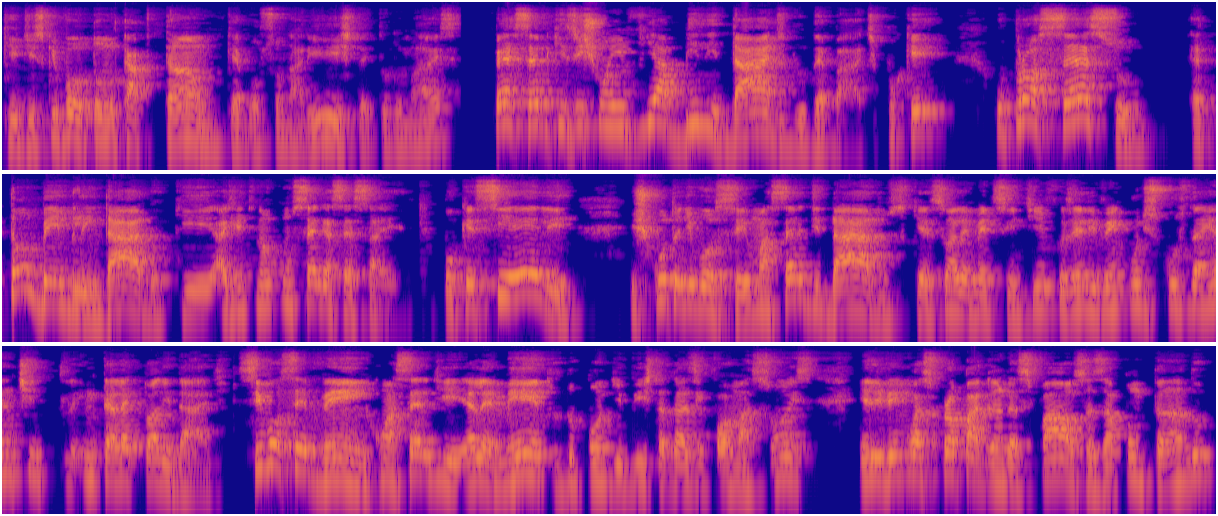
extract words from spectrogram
que diz que votou no capitão, que é bolsonarista e tudo mais, percebe que existe uma inviabilidade do debate, porque o processo é tão bem blindado que a gente não consegue acessar ele. Porque se ele escuta de você uma série de dados que são elementos científicos, ele vem com o discurso da anti-intelectualidade. Se você vem com uma série de elementos do ponto de vista das informações, ele vem com as propagandas falsas apontando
